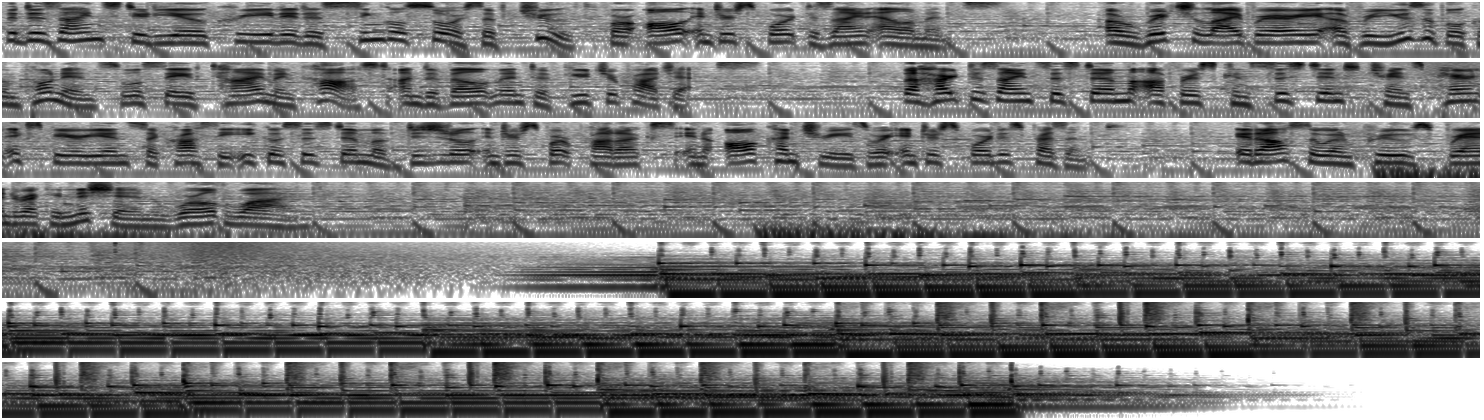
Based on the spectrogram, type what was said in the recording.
The design studio created a single source of truth for all Intersport design elements. A rich library of reusable components will save time and cost on development of future projects. The Heart Design System offers consistent, transparent experience across the ecosystem of digital Intersport products in all countries where Intersport is present. It also improves brand recognition worldwide.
